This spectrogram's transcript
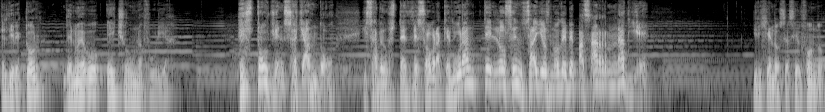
El director, de nuevo, hecho una furia. Estoy ensayando. Y sabe usted de sobra que durante los ensayos no debe pasar nadie. Dirigiéndose hacia el fondo.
